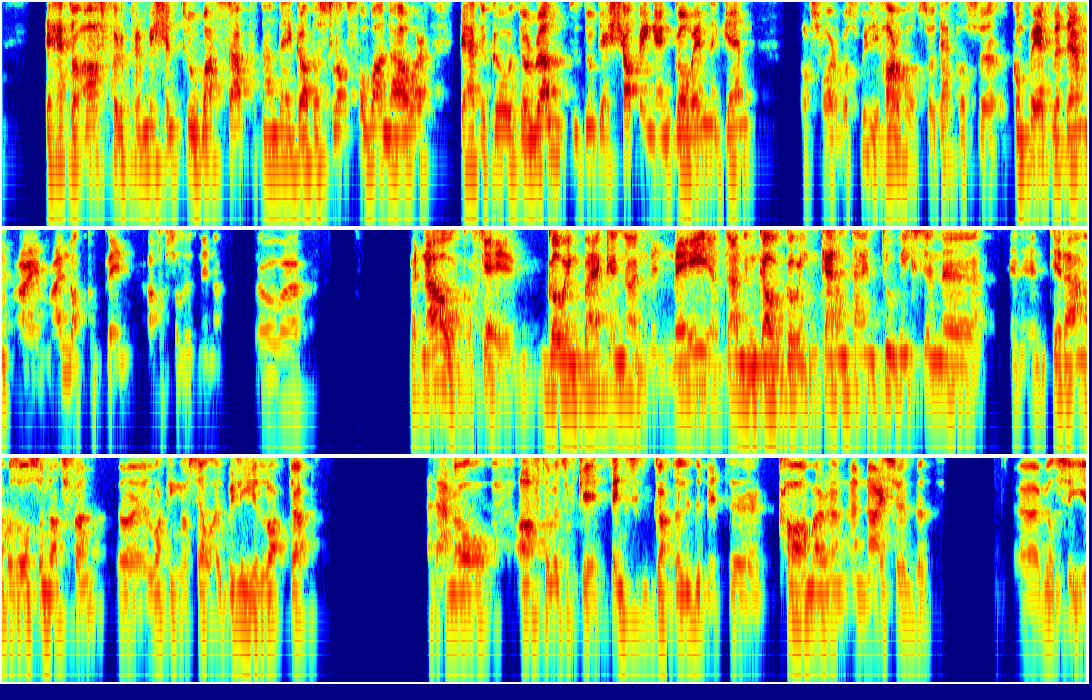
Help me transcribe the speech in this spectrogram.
they had to ask for permission through WhatsApp. Then they got a slot for one hour. They had to go to run to do their shopping and go in again was horrible, was really horrible. So that was uh, compared with them, I'm, I'm not complaining, absolutely not. So, uh, but now, okay, going back in, in May, uh, then go, going in quarantine two weeks in, uh, in, in Tirana was also not fun. Uh, locking yourself really locked up. And then all, afterwards, okay, things got a little bit uh, calmer and, and, nicer, but uh, we'll see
